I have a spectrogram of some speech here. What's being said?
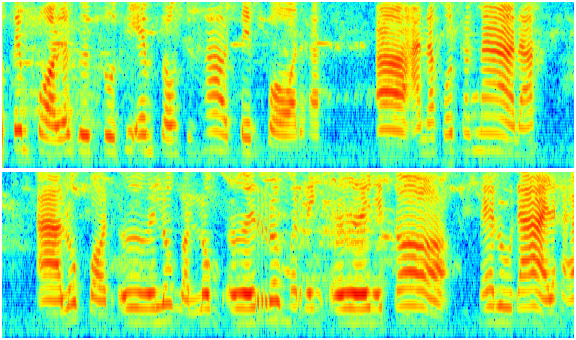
ตรเต็มปอดก็คือสูตร PM 2.5 เต็มปอดนะคะอ่าอนาคตข้างหน้านะอ่าโรคปอดเอ่ยโรคหลอดลมเอ่ยโรคมะเร็งเอ่ยเนี่ยก็แม่รู้ได้นะคะ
